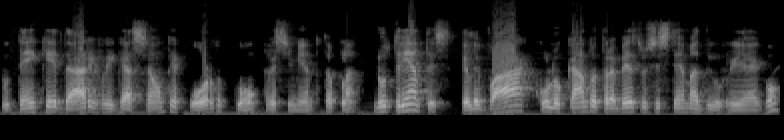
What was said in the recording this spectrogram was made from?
Tu tem que dar irrigação de acordo com o crescimento da planta. Nutrientes, ele vai colocando através do sistema de riego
